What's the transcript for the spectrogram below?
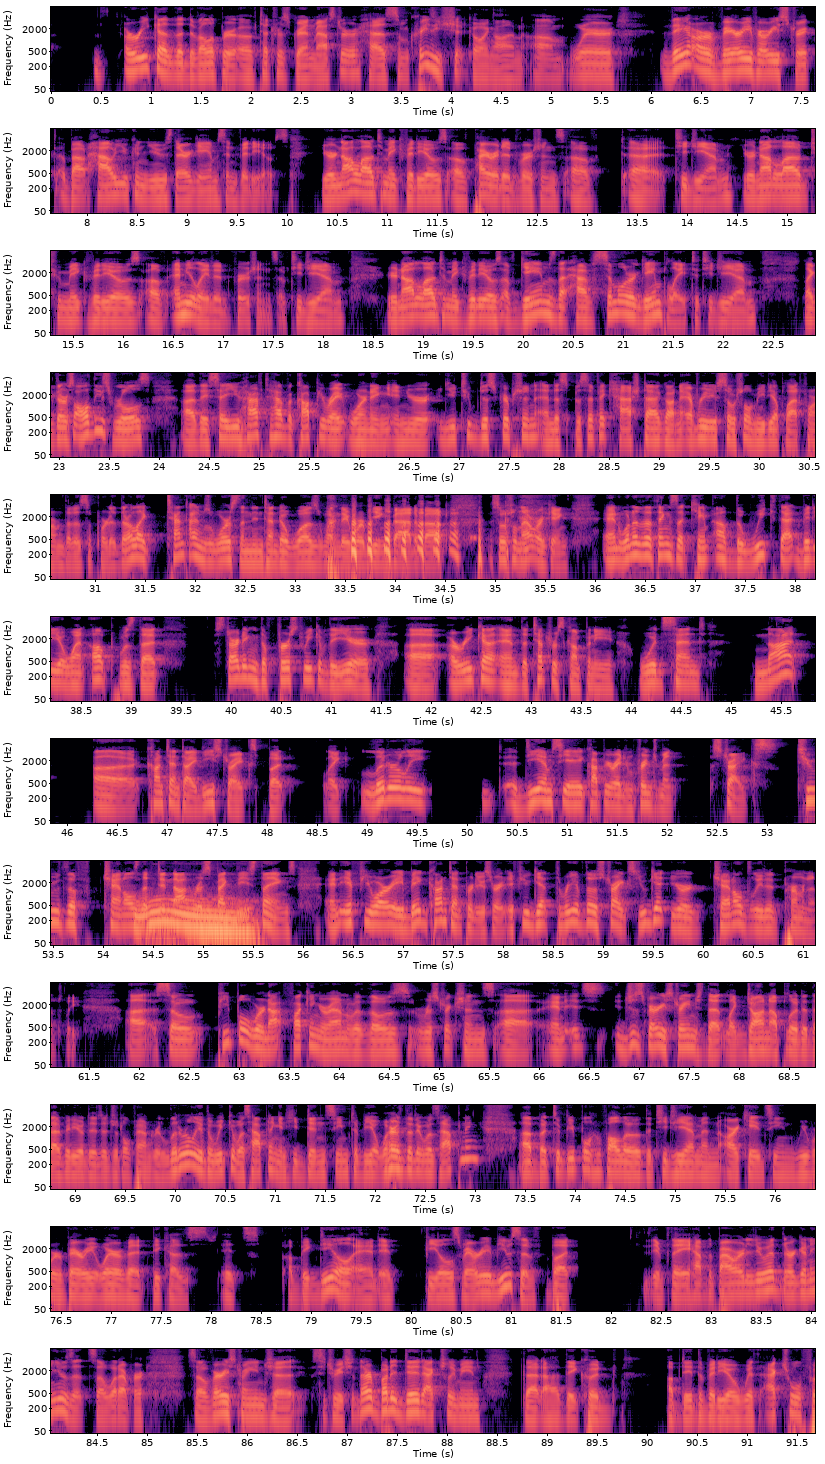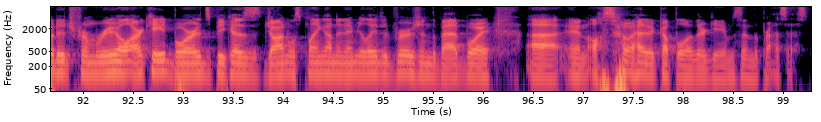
Arika, the developer of Tetris Grandmaster, has some crazy shit going on um, where they are very, very strict about how you can use their games in videos. You're not allowed to make videos of pirated versions of uh, TGM. You're not allowed to make videos of emulated versions of TGM. You're not allowed to make videos of games that have similar gameplay to TGM. Like there's all these rules. Uh, they say you have to have a copyright warning in your YouTube description and a specific hashtag on every social media platform that is supported. They're like 10 times worse than Nintendo was when they were being bad about social networking. And one of the things that came out the week that video went up was that starting the first week of the year, uh, Arika and the Tetris company would send not uh, content ID strikes, but like literally uh, DMCA copyright infringement strikes to the f- channels that did not respect these things. And if you are a big content producer, if you get three of those strikes, you get your channel deleted permanently. Uh, so people were not fucking around with those restrictions, uh, and it's just very strange that like John uploaded that video to Digital Foundry literally the week it was happening, and he didn't seem to be aware that it was happening. Uh, but to people who follow the TGM and arcade scene, we were very aware of it because it's a big deal and it feels very abusive. But if they have the power to do it, they're going to use it. So whatever. So very strange uh, situation there, but it did actually mean that uh, they could update the video with actual footage from real arcade boards because John was playing on an emulated version, the bad boy, uh, and also had a couple other games in the process.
